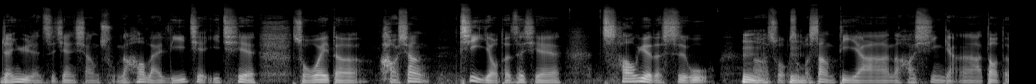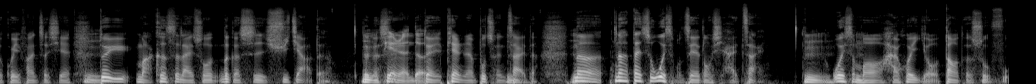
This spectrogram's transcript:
人与人之间相处，然后来理解一切所谓的好像既有的这些超越的事物啊，所什么上帝啊，然后信仰啊，道德规范这些，对于马克思来说，那个是虚假的，那个骗人的，对，骗人不存在的。那那但是为什么这些东西还在？嗯，为什么还会有道德束缚？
